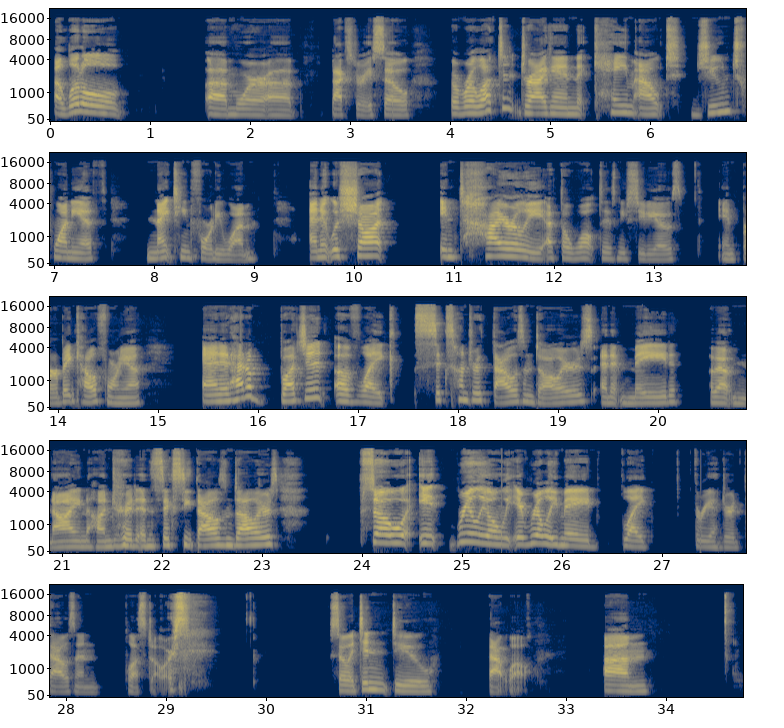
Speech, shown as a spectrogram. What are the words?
a little uh more uh backstory. So The Reluctant Dragon came out June 20th, 1941, and it was shot entirely at the Walt Disney Studios in Burbank, California. And it had a budget of like $600,000 and it made about $960,000. So it really only, it really made like 300,000 plus dollars. so it didn't do that well. Um,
